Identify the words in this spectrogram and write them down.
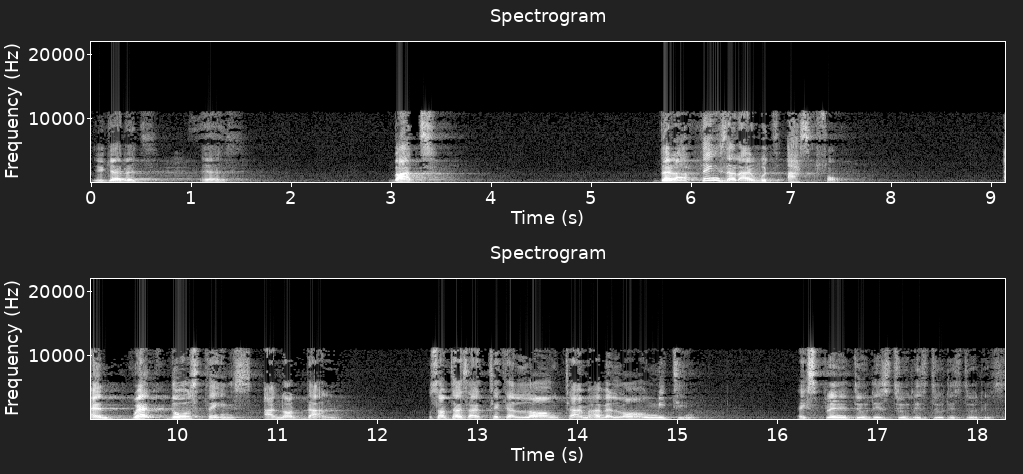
You get it? Yes. But there are things that I would ask for. And when those things are not done, sometimes I take a long time, have a long meeting, explain it, do this, do this, do this, do this.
